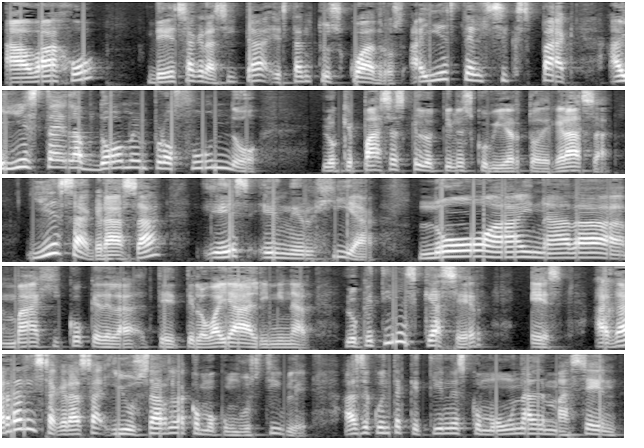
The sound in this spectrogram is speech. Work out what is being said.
abajo de esa grasita están tus cuadros. Ahí está el six pack, ahí está el abdomen profundo. Lo que pasa es que lo tienes cubierto de grasa. Y esa grasa es energía. No hay nada mágico que te, te lo vaya a eliminar. Lo que tienes que hacer es agarrar esa grasa y usarla como combustible. Haz de cuenta que tienes como un almacén.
